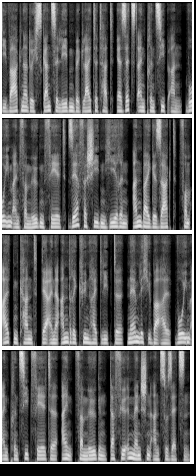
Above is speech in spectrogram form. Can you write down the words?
die Wagner durchs ganze Leben begleitet hat. Er setzt ein Prinzip an, wo ihm ein Vermögen fehlt, sehr verschieden hierin, anbei gesagt, vom alten Kant, der eine andere Kühnheit liebte, nämlich überall, wo ihm ein Prinzip fehlte, ein Vermögen dafür im Menschen anzusetzen.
